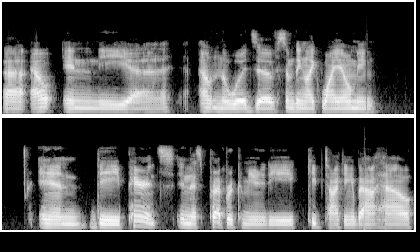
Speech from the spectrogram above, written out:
uh, out in the uh, out in the woods of something like Wyoming, and the parents in this prepper community keep talking about how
